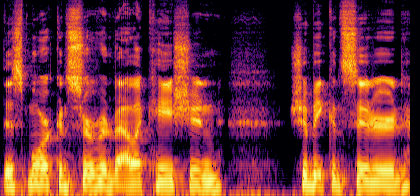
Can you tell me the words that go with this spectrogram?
this more conservative allocation should be considered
